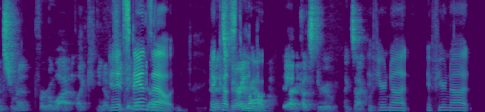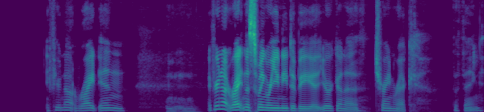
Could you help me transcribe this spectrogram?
instrument for a while. Like you know, and it stands it out. It and cuts very through. loud. Yeah, it cuts through exactly. If you're not, if you're not, if you're not right in Mm-hmm. If you're not right in the swing where you need to be, you're gonna train wreck the thing.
